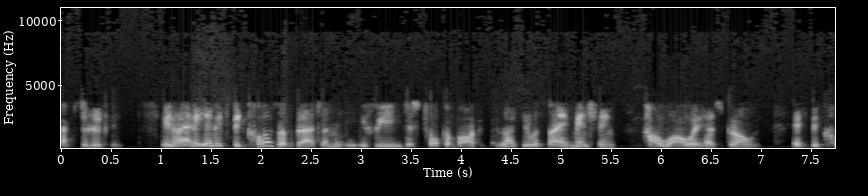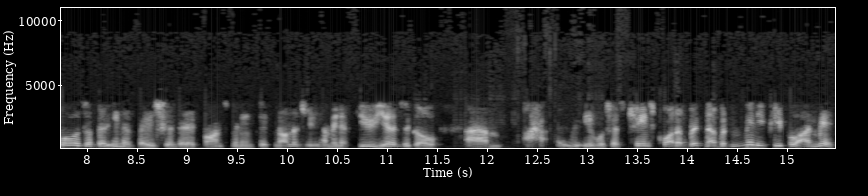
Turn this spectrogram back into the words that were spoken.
Absolutely. You know, and, and it's because of that. I mean, if we just talk about, like you were saying, mentioning how Huawei has grown, it's because of that innovation, that advancement in technology. I mean, a few years ago, um, which has changed quite a bit now, but many people I met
